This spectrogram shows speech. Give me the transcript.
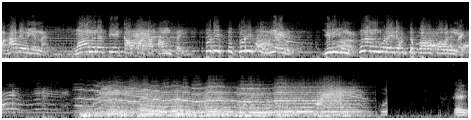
மகாதேவி என்ன? மாநிலத்தையே காப்பாற்ற தம்சை. துடித்து துடித்து உயிரை விடு. இனியும் பிணம் கூட இதை விட்டு போகப் போவதில்லை. ஏய்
